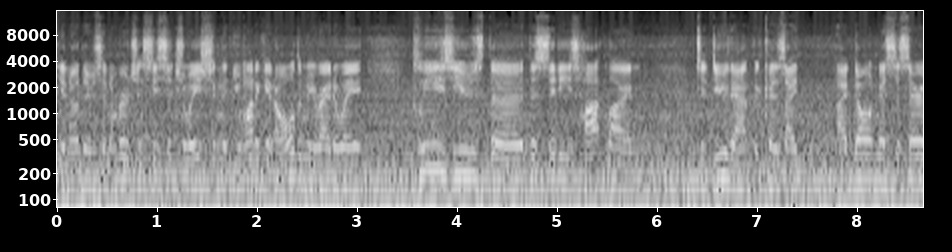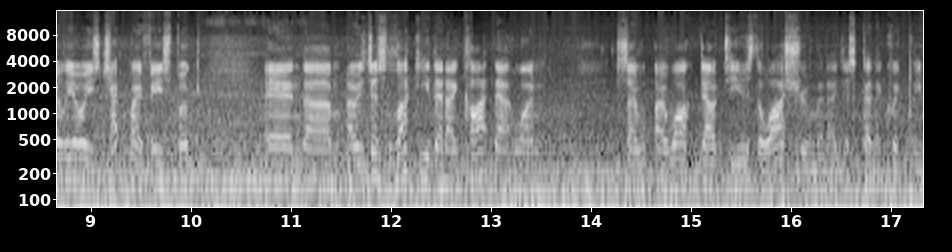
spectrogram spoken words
you know, there's an emergency situation that you want to get a hold of me right away, please use the, the city's hotline to do that because I I don't necessarily always check my Facebook, and um, I was just lucky that I caught that one. So I, I walked out to use the washroom, and I just kind of quickly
